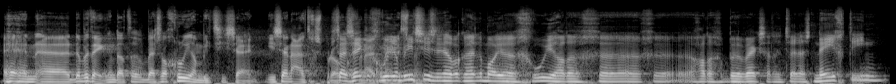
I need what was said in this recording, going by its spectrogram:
en eh, dat betekent dat er best wel groeiambities zijn. Die zijn Er uitgesproken. zijn zeker vanuit goede management. ambities. Die hebben ook een hele mooie groei hadden, ge, ge- hadden bewerkstelligd in 2019.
